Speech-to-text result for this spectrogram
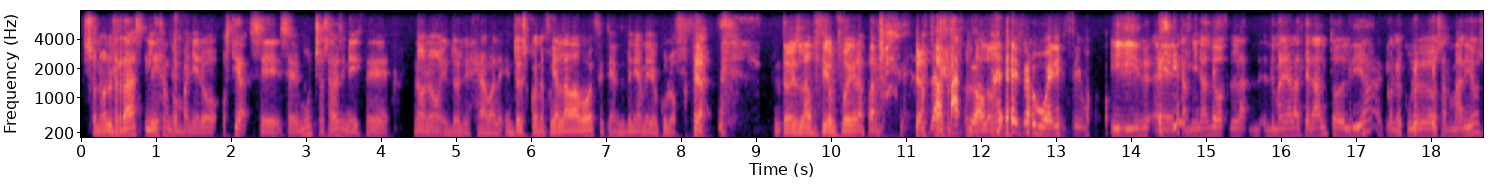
sonó el ras y le dije a un compañero, hostia, se, se ve mucho, ¿sabes? Y me dice, no, no, y entonces dije, ah, vale. Entonces cuando fui al lavabo, efectivamente tenía medio culo fuera. Entonces la opción fue grapar, grapar Eso es buenísimo. y ir eh, caminando la- de manera lateral todo el día con el culo de los armarios,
